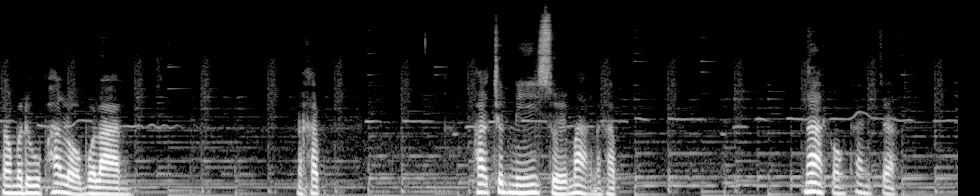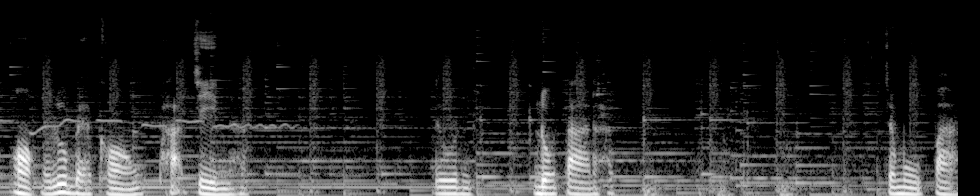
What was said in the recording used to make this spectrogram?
เรามาดูผ้าหล่อโบราณ นะครับ พระชุดนี้สวยมากนะครับ หน้าของท่านจะออกในรูปแบบของพระจีนนะครับ ดูดวงตานะครับ จมูกปาก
